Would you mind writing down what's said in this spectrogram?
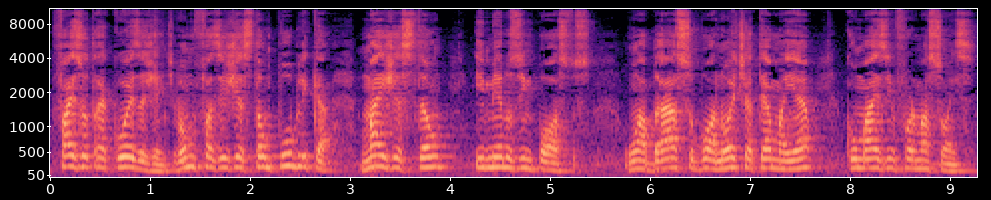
faz outra coisa, gente. Vamos fazer gestão pública, mais gestão e menos impostos. Um abraço, boa noite, até amanhã com mais informações.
